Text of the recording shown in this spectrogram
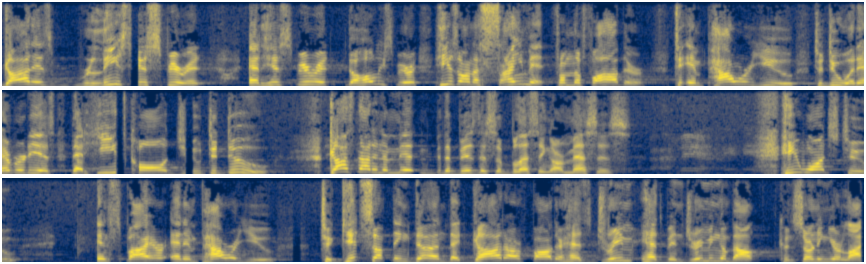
God has released His Spirit, and His Spirit, the Holy Spirit, He is on assignment from the Father to empower you to do whatever it is that He's called you to do. God's not in the, business of blessing our messes. He wants to inspire and empower you to get something done that God our Father has dream has been dreaming about concerning your life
